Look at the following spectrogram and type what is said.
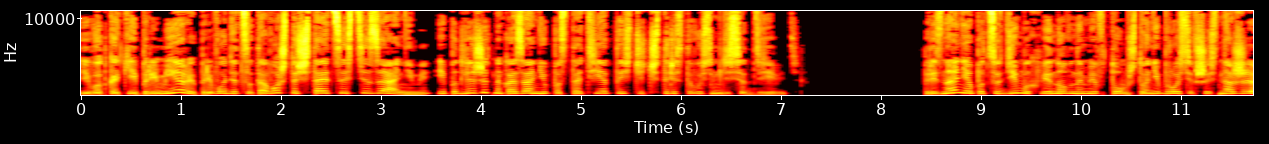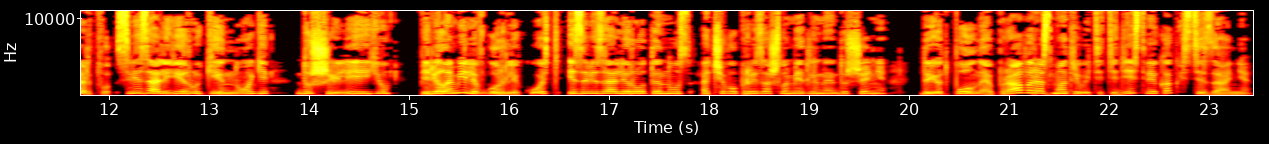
И вот какие примеры приводятся того, что считается истязаниями и подлежит наказанию по статье 1489. Признание подсудимых виновными в том, что они, бросившись на жертву, связали ей руки и ноги, душили ее переломили в горле кость и завязали рот и нос, отчего произошло медленное душение, дает полное право рассматривать эти действия как истязание.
